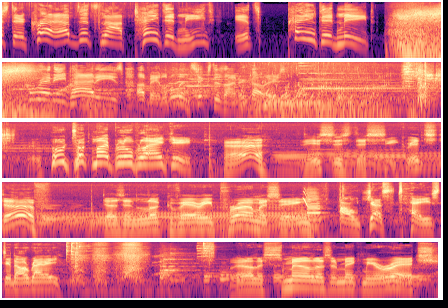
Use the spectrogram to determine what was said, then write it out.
Mr. Krabs, it's not tainted meat, it's painted meat. Pretty patties, available in six designer colors. Who took my blue blankie? Huh? This is the secret stuff. Doesn't look very promising. Oh, just taste it already. Well, the smell doesn't make me rich.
